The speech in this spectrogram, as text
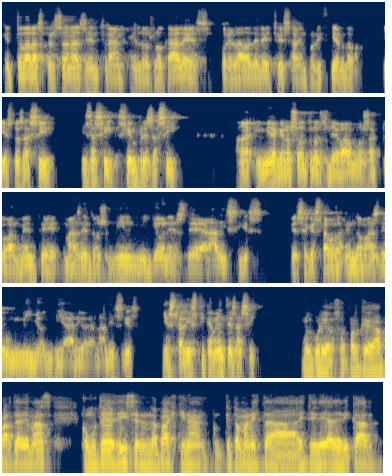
que todas las personas entran en los locales por el lado derecho y salen por el izquierdo. Y esto es así, es así, siempre es así. Ah, y mira que nosotros llevamos actualmente más de 2.000 millones de análisis. Piensa que estamos haciendo más de un millón diario de análisis y estadísticamente es así. Muy curioso, porque aparte además, como ustedes dicen en la página, que toman esta, esta idea de Descartes,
